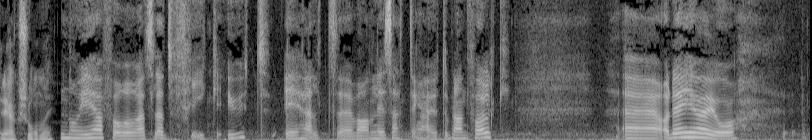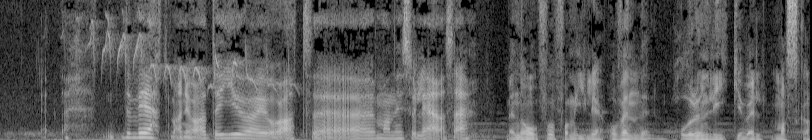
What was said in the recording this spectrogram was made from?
reaksjoner. Noia for å rett og slett frike ut i helt vanlige settinger ute blant folk. Eh, og det gjør jo Det vet man jo at det gjør jo at eh, man isolerer seg. Men overfor familie og venner holder hun likevel maska.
